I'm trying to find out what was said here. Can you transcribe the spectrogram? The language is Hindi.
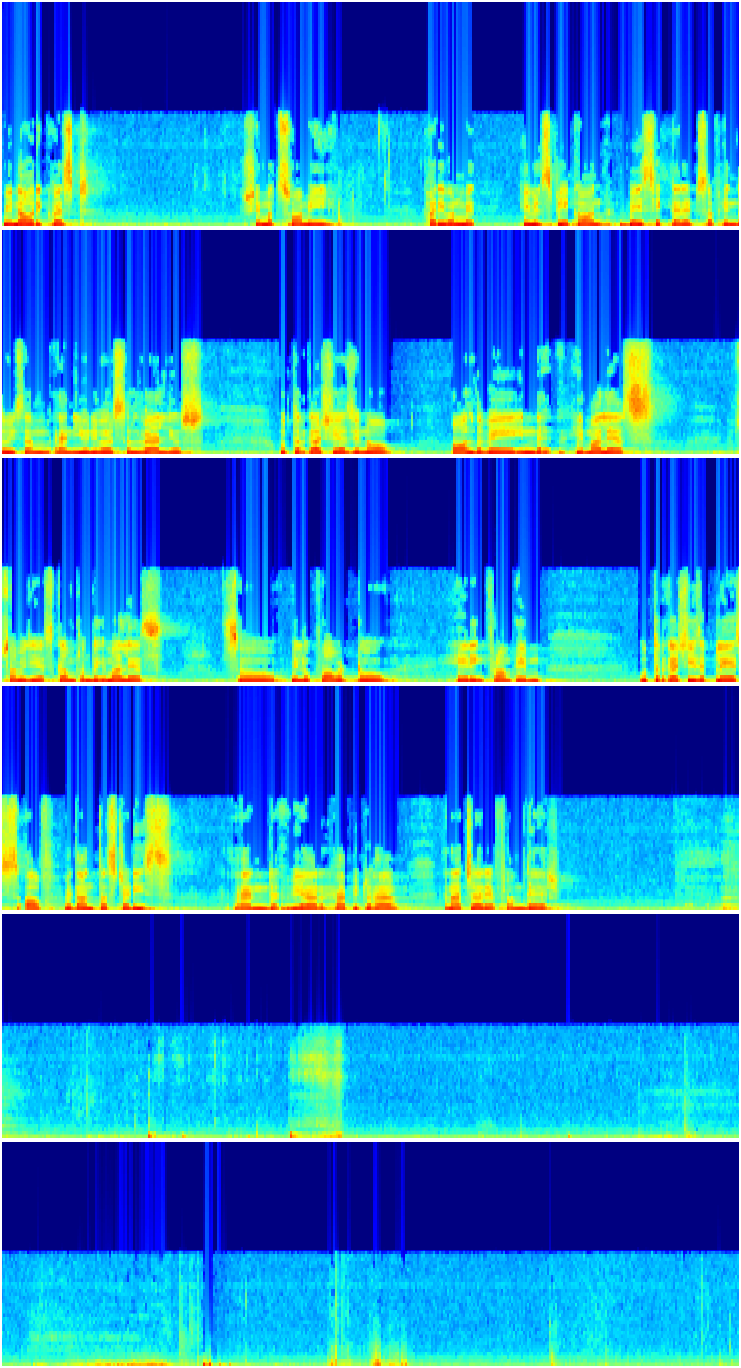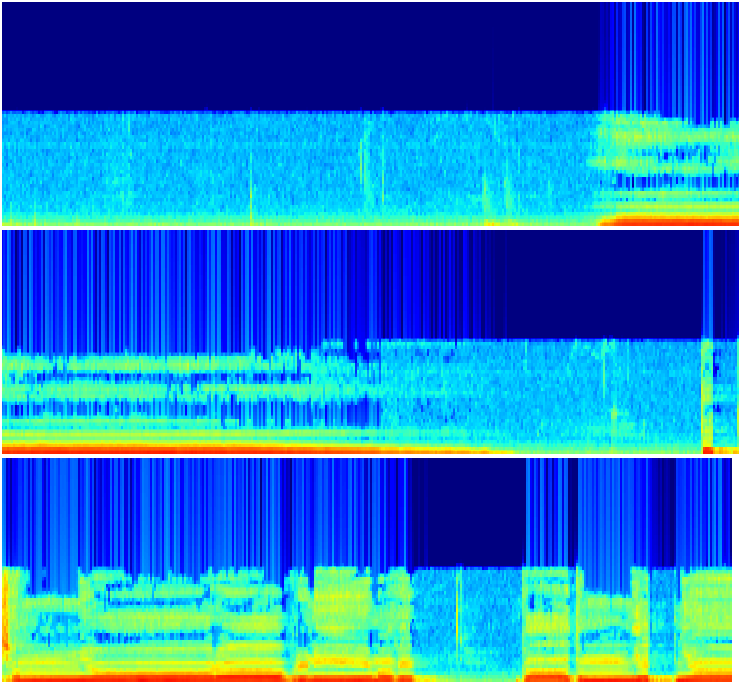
We now request Srimad Swami Harivarma. He will speak on basic tenets of Hinduism and universal values. Uttarkashi, as you know, all the way in the Himalayas. Swamiji has come from the Himalayas. So we look forward to hearing from him. Uttarkashi is a place of Vedanta studies, and we are happy to have an Acharya from there.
